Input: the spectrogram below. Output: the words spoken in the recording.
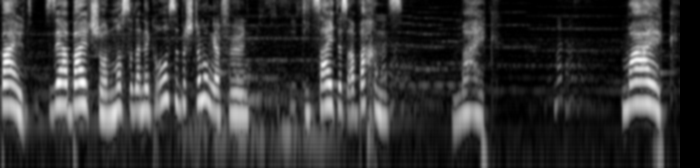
Bald, sehr bald schon, musst du deine große Bestimmung erfüllen. Die Zeit des Erwachens. Mike. Mike.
